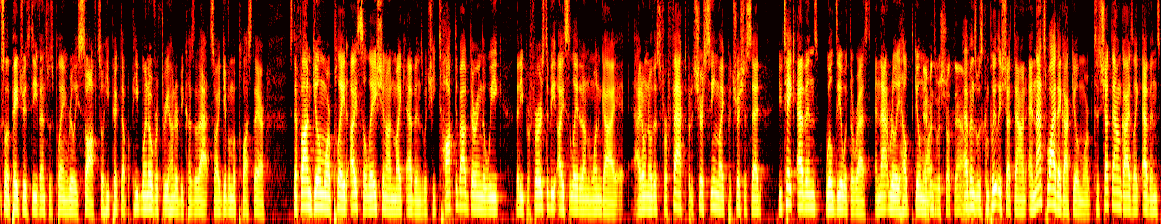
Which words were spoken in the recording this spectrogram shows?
So the Patriots defense was playing really soft. So he picked up, he went over 300 because of that. So I give him a plus there. Stephon Gilmore played isolation on Mike Evans, which he talked about during the week that he prefers to be isolated on one guy. I don't know this for fact, but it sure seemed like Patricia said, "You take Evans, we'll deal with the rest," and that really helped Gilmore. Evans was shut down. Evans was completely shut down, and that's why they got Gilmore to shut down guys like Evans,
